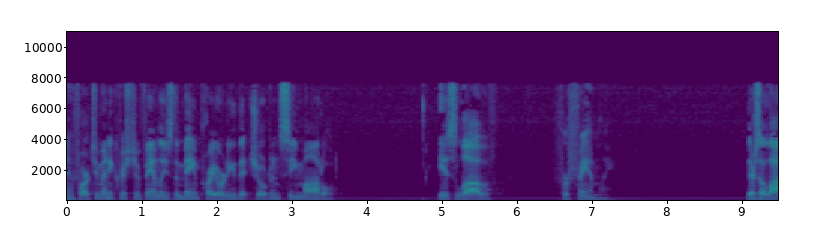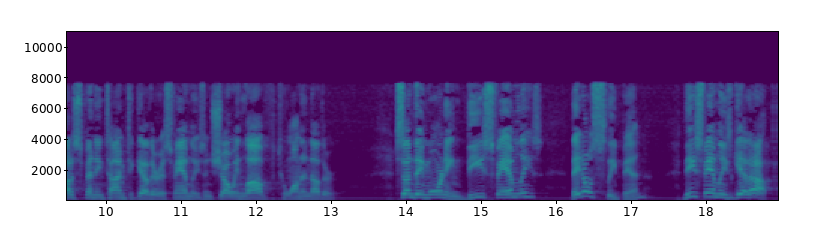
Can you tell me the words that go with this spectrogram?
And in far too many Christian families, the main priority that children see modeled is love for family. There's a lot of spending time together as families and showing love to one another. Sunday morning, these families, they don't sleep in. These families get up.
